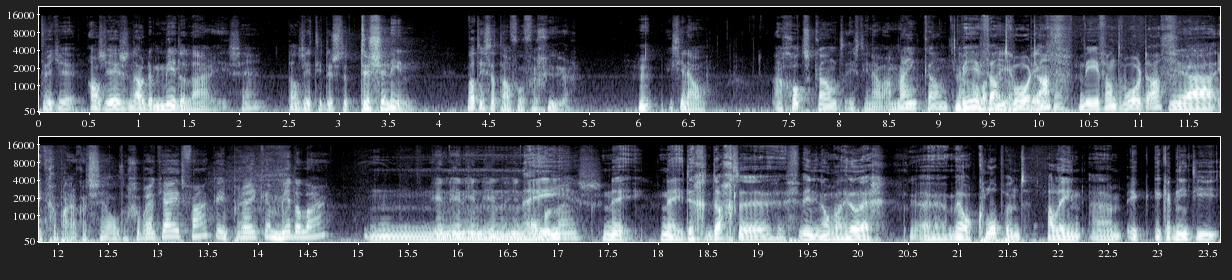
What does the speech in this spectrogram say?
Weet je, als Jezus nou de middelaar is, hè, dan zit hij dus er tussenin. Wat is dat dan voor figuur? Hm. Is hij nou aan Gods kant? Is die nou aan mijn kant? Ben je van het woord af? Ben je van het woord af? Ja, ik gebruik hetzelfde. Gebruik jij het vaak in preken, middelaar? Mm, in in, in, in, in nee, onderwijs? Nee, nee, de gedachte vind ik nog wel heel erg uh, wel kloppend. Alleen, um, ik, ik heb niet die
